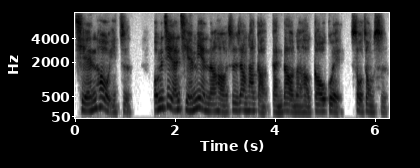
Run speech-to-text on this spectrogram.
前后一致。我们既然前面呢，哈，是让他感感到呢，哈，高贵受重视，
